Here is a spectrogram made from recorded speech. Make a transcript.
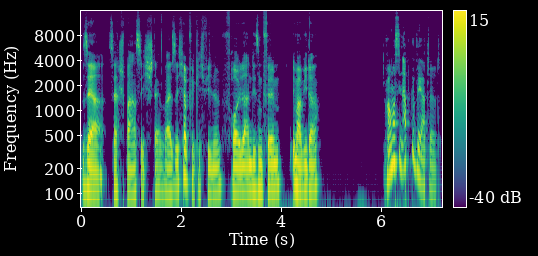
sehr, sehr spaßig stellenweise. Ich habe wirklich viel Freude an diesem Film. Immer wieder. Warum hast du ihn abgewertet?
